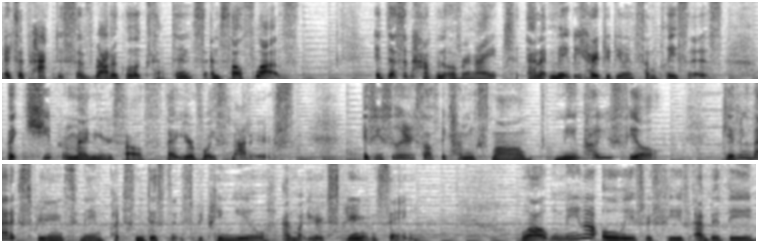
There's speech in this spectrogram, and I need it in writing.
It's a practice of radical acceptance and self love. It doesn't happen overnight, and it may be hard to do in some places, but keep reminding yourself that your voice matters. If you feel yourself becoming small, name how you feel. Giving that experience a name puts some distance between you and what you're experiencing. While we may not always receive empathy,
